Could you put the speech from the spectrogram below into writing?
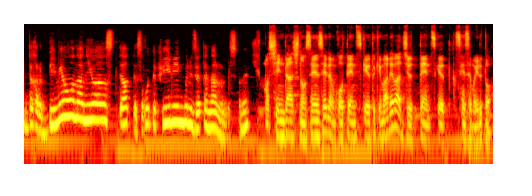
だから微妙なニュアンスってあって、そこってフィーリングに絶対なるんですよね。もう診断士の先生でも5点つけるときもあれば10点つける先生もいると。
